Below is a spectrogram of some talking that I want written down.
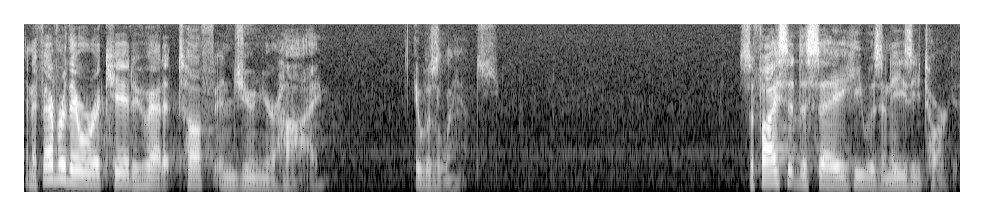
And if ever there were a kid who had it tough in junior high, it was Lance. Suffice it to say, he was an easy target.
